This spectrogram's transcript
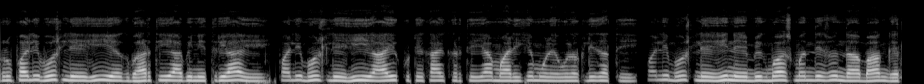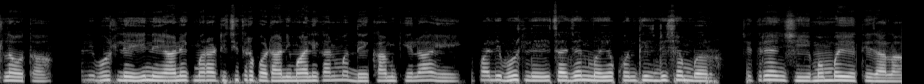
रुपाली भोसले ही एक भारतीय अभिनेत्री आहे. रुपाली भोसले ही आई कुठे काय करते या मालिकेमुळे ओळखली जाते. रुपाली भोसले हिने बिग बॉसमध्ये सुद्धा भाग घेतला होता. रुपाली भोसले हिने अनेक मराठी चित्रपट आणि मालिकांमध्ये काम केलं आहे. रुपाली भोसले हिचा जन्म एकोणतीस डिसेंबर त्र्याऐंशी मुंबई येथे झाला.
